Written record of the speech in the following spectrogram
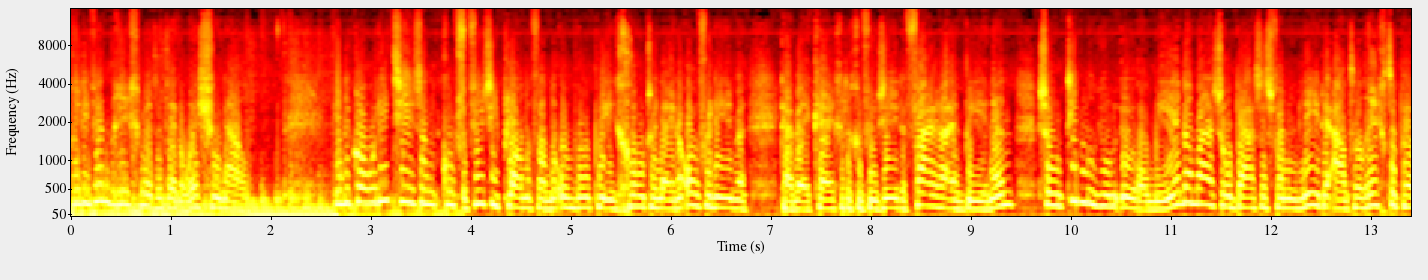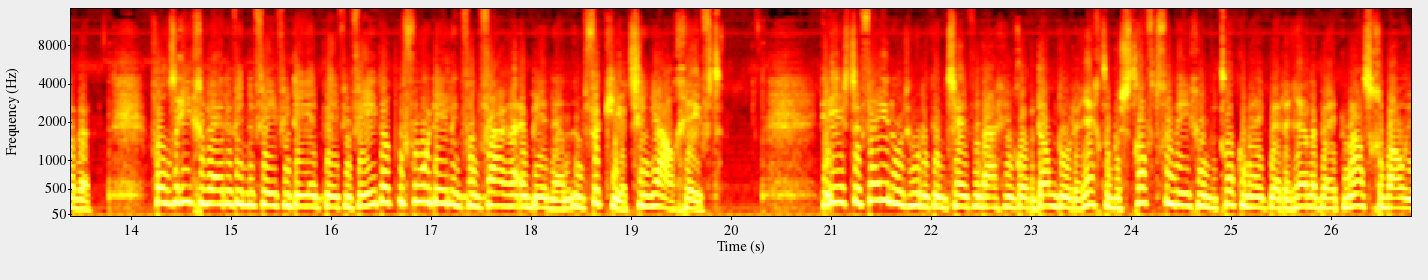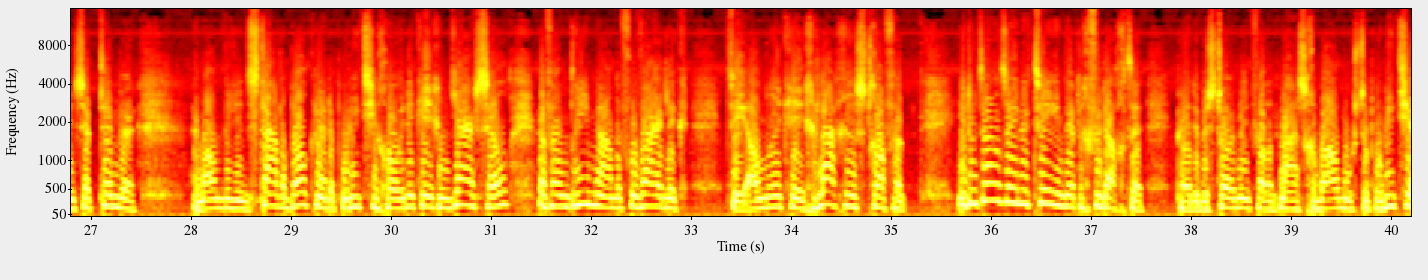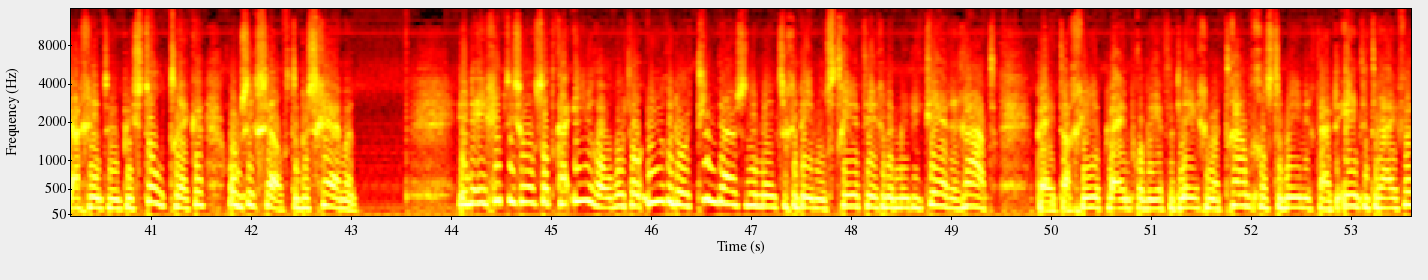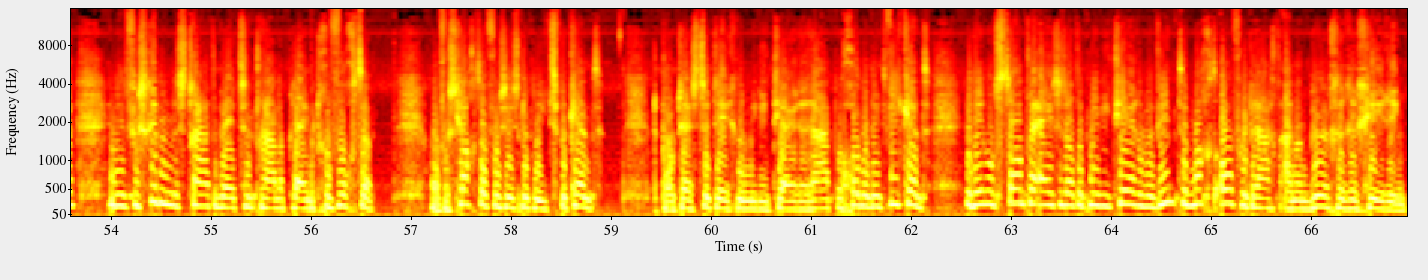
Trudy Vendrich met het NOS-journaal. In de coalitie is een confusieplannen van de omroepen in grote lijnen overnemen. Daarbij krijgen de gefuseerde VARA en BNN zo'n 10 miljoen euro meer dan waar ze op basis van hun ledenaantal recht op hebben. Volgens ingewijden vinden VVD en PVV dat bevoordeling van VARA en BNN een verkeerd signaal geeft. De eerste Feyenoord-hooligans zijn vandaag in Rotterdam door de rechter bestraft vanwege hun betrokkenheid bij de rellen bij het Maasgebouw in september. Een man die een stalen balk naar de politie gooide kreeg een jaarcel, waarvan drie maanden voorwaardelijk. Twee anderen kregen lagere straffen. In totaal zijn er 32 verdachten. Bij de bestorming van het Maasgebouw moesten politieagenten hun pistool trekken om zichzelf te beschermen. In de Egyptische hoofdstad Cairo wordt al uren door tienduizenden mensen gedemonstreerd tegen de militaire raad. Bij het Tahrirplein probeert het leger met traangas de menigte uiteen te drijven en in verschillende straten bij het centrale plein wordt gevochten. Over slachtoffers is nog niets bekend. De protesten tegen de militaire raad begonnen dit weekend. De demonstranten eisen dat het militaire bewind de macht overdraagt aan een burgerregering.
